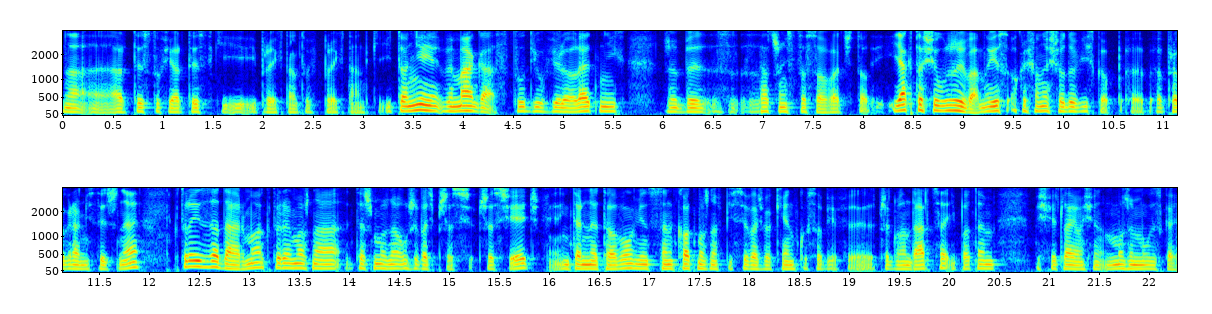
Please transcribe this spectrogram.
na e, artystów i artystki i projektantów i projektantki. I to nie wymaga studiów wieloletnich, żeby zacząć stosować to. Jak to się używa? No jest określone środowisko programistyczne, które jest za darmo, które można, też można używać przez, przez sieć internetową, więc ten kod można wpisywać w okienku sobie w przeglądarce i potem wyświetlają się, możemy uzyskać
